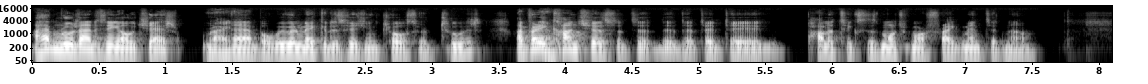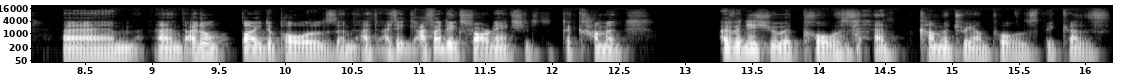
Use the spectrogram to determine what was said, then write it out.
I haven't ruled anything out yet, right? Uh, but we will make a decision closer to it. I'm very yeah. conscious that the, the, the, the, politics is much more fragmented now. Um, and I don't buy the polls. And I, I, think I find it extraordinary actually to, comment. I have an issue with polls and commentary on polls because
